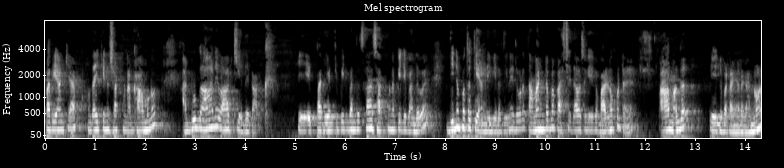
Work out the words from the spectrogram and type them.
පරියන්කයක් හොඳයි කියන ශක්මන කාමුණොත් අඩු ගානේ වාක්‍ය දෙකක් ඒ පරියන්ක පිළිබඳ සහ ශක්මන පිළිබඳව දිනපොත තියන්නේ කියලා තියෙනවා. ඒකෝට Tamanටම පස්සේ දවසක ඒක බලනකොට ආ මග පේන්න පටන් අර ගන්නවා.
